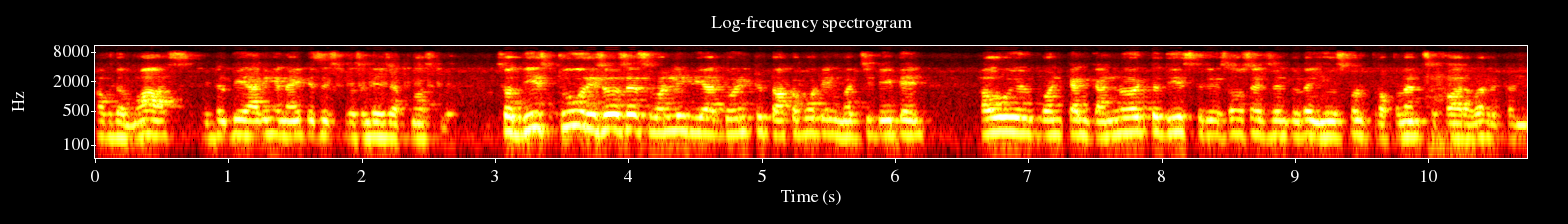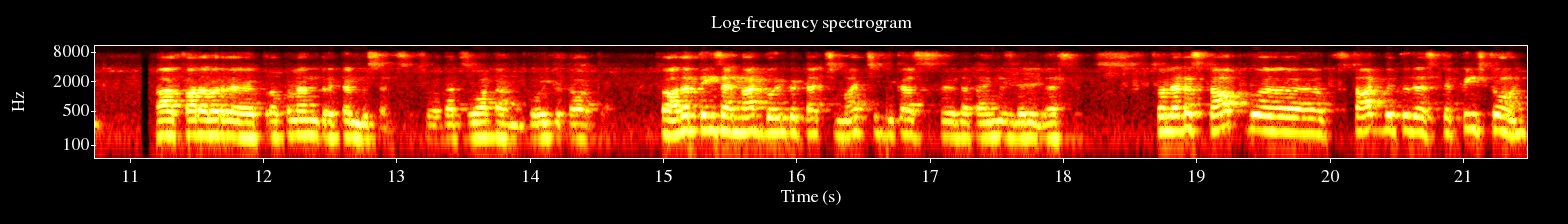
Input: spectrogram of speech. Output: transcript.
of the Mars. It will be having a 96 percentage atmosphere. So these two resources only we are going to talk about in much detail. How one can convert these resources into the useful propellants for our return, uh, for our uh, propellant return missions. So that's what I'm going to talk. So other things I'm not going to touch much because uh, the time is very less. So let us stop, start with the stepping stone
